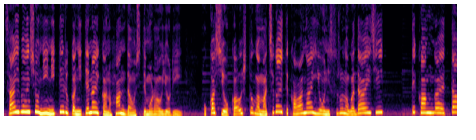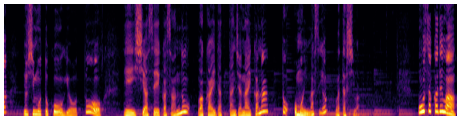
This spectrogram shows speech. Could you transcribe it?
裁判所に似てるか似てないかの判断をしてもらうよりお菓子を買う人が間違えて買わないようにするのが大事って考えた吉本興業と、えー石屋製菓さんの和解だったんじゃないかなと思いますよ私は。大阪では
